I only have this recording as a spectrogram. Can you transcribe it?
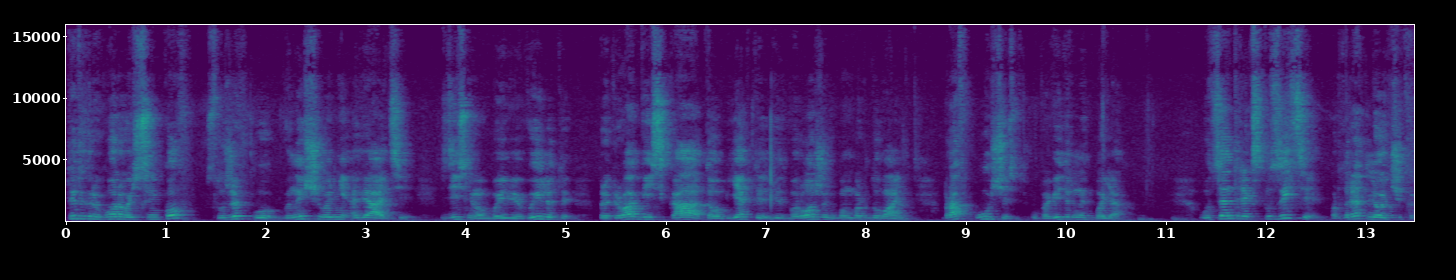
Тит Григорович Сеньков служив у винищувальній авіації, здійснював бойові вильоти, прикривав війська та об'єкти від ворожих бомбардувань, брав участь у повітряних боях. У центрі експозиції портрет льотчика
